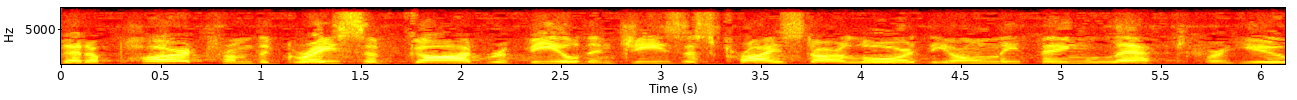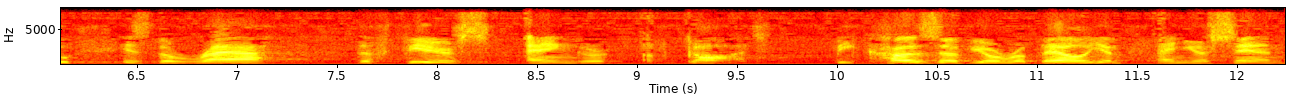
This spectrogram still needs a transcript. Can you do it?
that apart from the grace of God revealed in Jesus Christ our Lord, the only thing left for you is the wrath, the fierce anger of God because of your rebellion and your sin.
